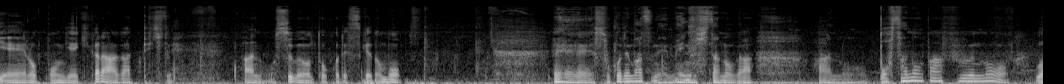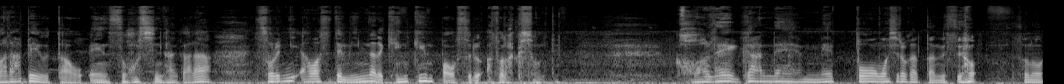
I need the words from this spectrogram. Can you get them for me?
え六本木駅から上がってきてあのすぐのとこですけどもえそこでまずね目にしたのがあのボサノバ風のわらべ歌を演奏しながらそれに合わせてみんなでケンケンパをするアトラクションってこれがねめっぽう面白かったんですよ。その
